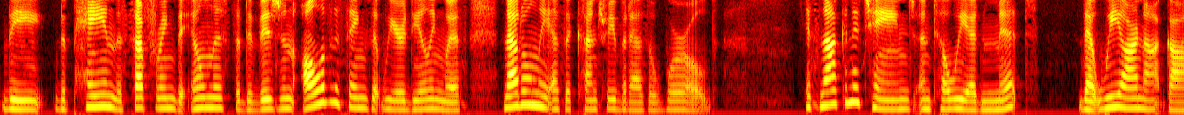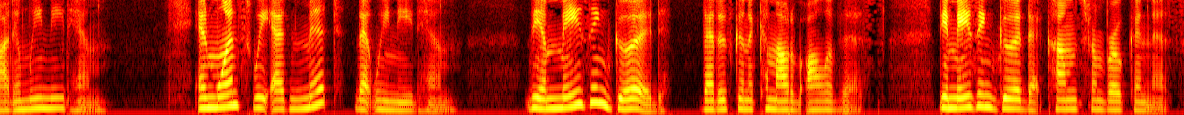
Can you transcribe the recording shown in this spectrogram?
The the pain, the suffering, the illness, the division, all of the things that we are dealing with not only as a country but as a world. It's not going to change until we admit that we are not God and we need him. And once we admit that we need Him, the amazing good that is going to come out of all of this, the amazing good that comes from brokenness.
